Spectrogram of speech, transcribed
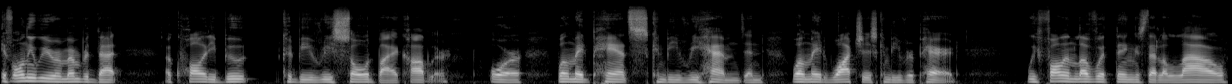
If only we remembered that a quality boot could be resold by a cobbler, or well made pants can be rehemmed and well made watches can be repaired. We fall in love with things that allow,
